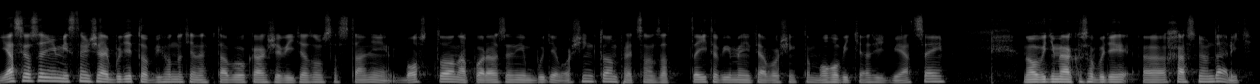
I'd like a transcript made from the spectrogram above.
Ja si osobne myslím, že aj bude to vyhodnotené v tabulkách, že víťazom sa stane Boston a porazeným bude Washington, predsa za tejto výmeny teda Washington mohol vyťažiť viacej. No uvidíme, ako sa bude uh, chasňom dariť.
